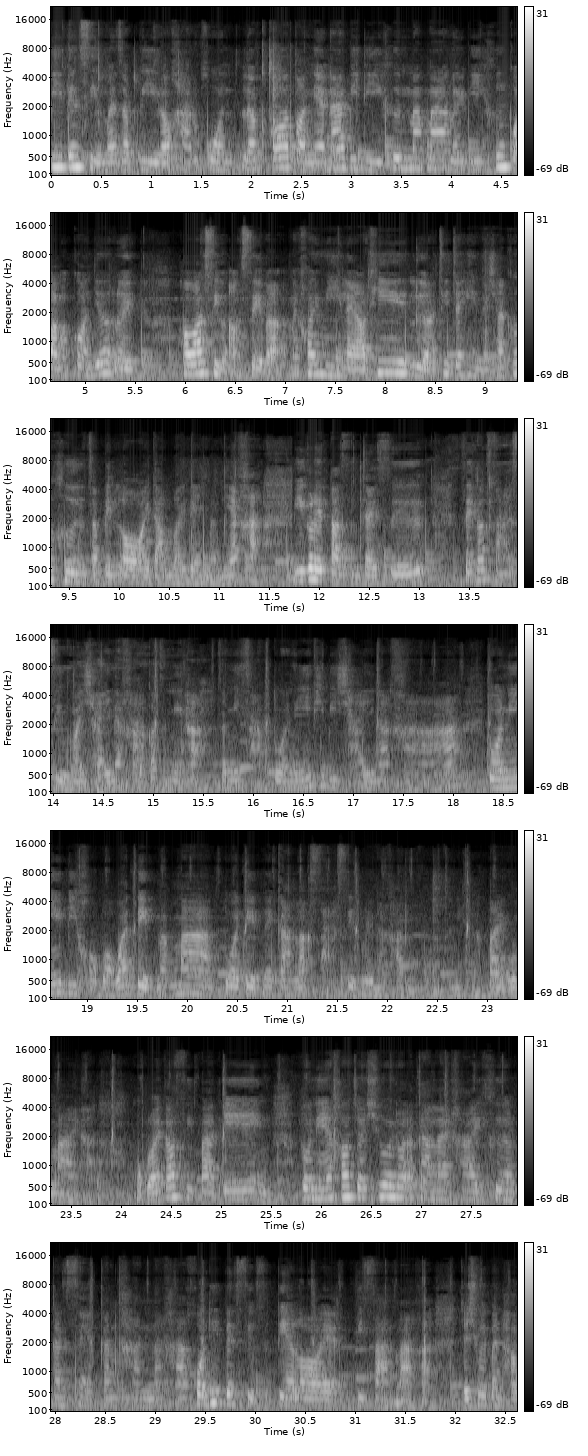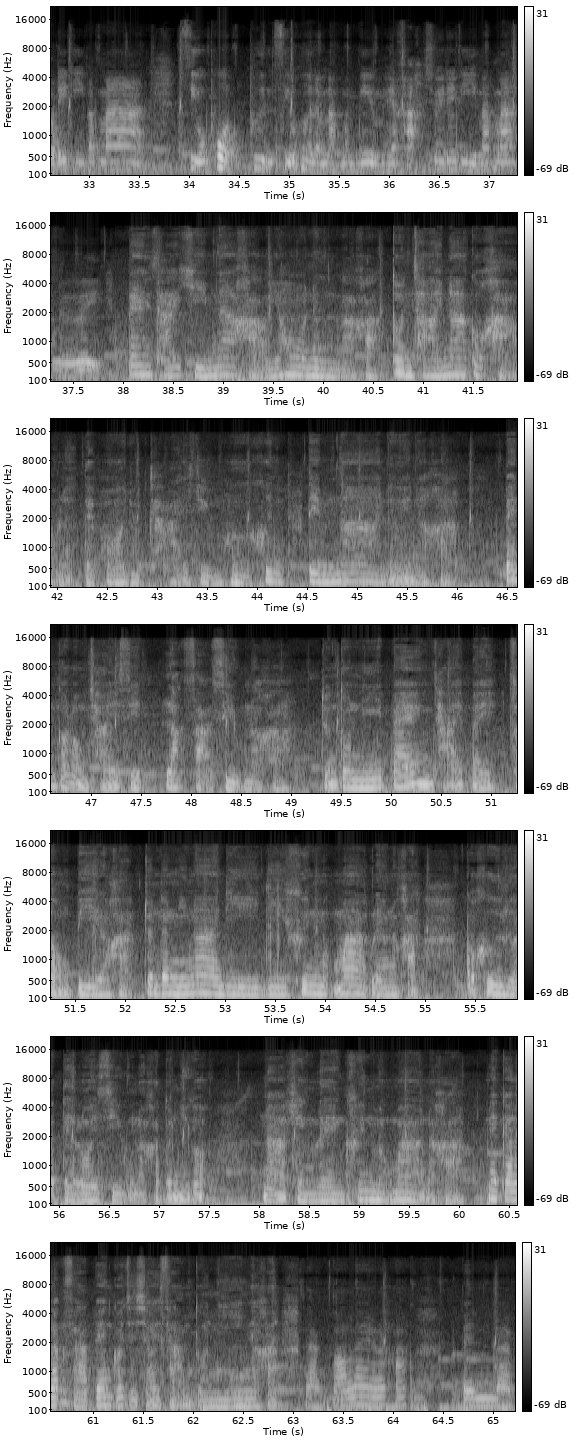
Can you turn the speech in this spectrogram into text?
บีเป็นสิวมาจะปีแล้วค่ะทุกคน แล้วก็ตอนนี้หน้าบีดีขึ้นมากๆเลยดีขึ้นกว่าเมื่อก่อนเยอะเลย เพราะว่าสิวอักเสบอะไม่ค่อยมีแล้วที่เหลือที่จะเห็นในชัดก็คือจะเป็นรอยดำรอยแดงแบบนี้ค่ะบีก็เลยตัดสินใจซื้อเซตรักษาสิวมาใช้นะคะ ก็จะมีค่ะจะมี3ตัวนี้ที่บีใช้นะคะ ตัวนี้บีขอบอกว่าเด็ดมากๆ ตัวเด็ดในการรักษาสิวเลยนะคะทุกคนตัวนี้ค่ะไบโอไมค่ะ 690 บาทเอง ตัวนี้เขาจะช่วยลดอาการระคายเคืองกันแสบกันคันนะคะ คนที่เป็นสิวสเตียรอยติดสารมาค่ะ จะช่วยบรรเทาได้ดีมากๆ สิวผดผื่นสิวหืนหนักๆเหมือนบีแบบนี้ค่ะ ช่วยได้ดีมากๆเลย แป้งใช้ครีมหน้าขาวยี่ห้อหนึ่งแล้วค่ะ ต้นใช้หน้าก็ขาวแหละแต่พอหยุดใช้สิวเห่อขึ้น เต็มหน้าเลยนะคะ แป้งก็ลองใช้เซตรักษาสิวนะคะ จนตอนนี้แป้งใช้ไป 2 ปีแล้วค่ะ จนตอนนี้หน้าดีดีขึ้นมากๆแล้วนะคะ ก็คือเหลือแต่รอยสิวนะคะ ตอนนี้ก็หน้าแข็งแรงขึ้นมากๆนะคะ ในการรักษาแป้งก็จะใช้ 3 ตัวนี้นะคะ จากตอนแรกนะคะ เป็นแบบ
